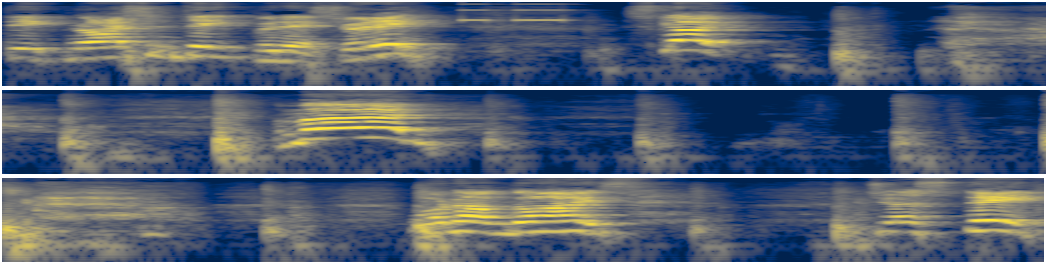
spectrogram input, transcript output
Dig nice and deep for this. Ready? Let's go. Come on. Well done, guys. Just dig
